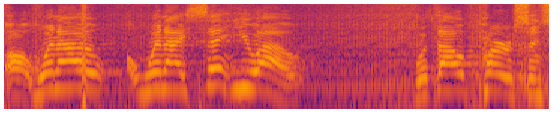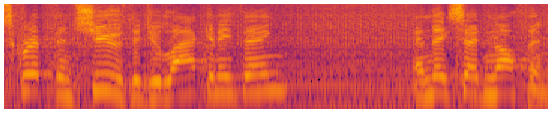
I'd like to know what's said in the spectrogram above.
uh, when, I, when I sent you out without purse and scrip and shoes, did you lack anything? And they said, Nothing.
